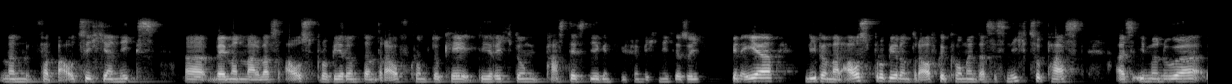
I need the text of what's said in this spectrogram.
man verbaut sich ja nichts, äh, wenn man mal was ausprobiert und dann draufkommt, okay, die Richtung passt jetzt irgendwie für mich nicht. Also ich bin eher lieber mal ausprobiert und draufgekommen, dass es nicht so passt, als immer nur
